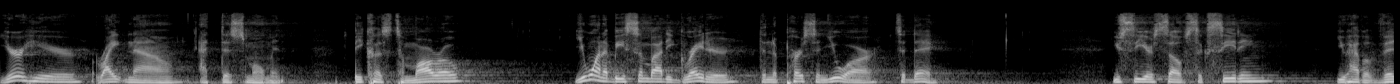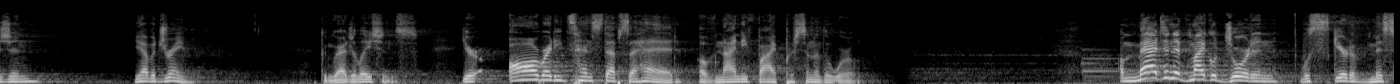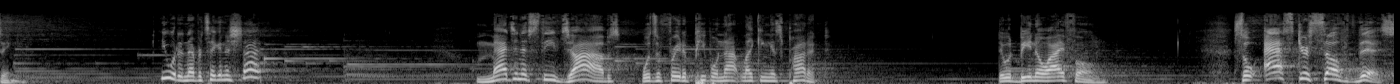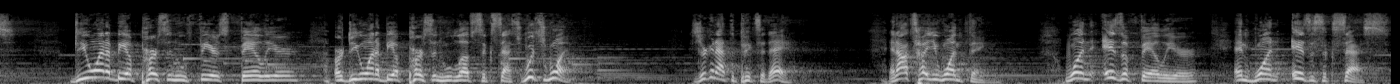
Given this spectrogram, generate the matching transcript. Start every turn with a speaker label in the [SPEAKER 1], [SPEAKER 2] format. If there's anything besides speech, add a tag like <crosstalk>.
[SPEAKER 1] You're here right now at this moment because tomorrow you want to be somebody greater than the person you are today. You see yourself succeeding, you have a vision, you have a dream. Congratulations. You're already 10 steps ahead of 95% of the world. Imagine if Michael Jordan was scared of missing. He would have never taken a shot. Imagine if Steve Jobs was afraid of people not liking his product. There would be no iPhone. So ask yourself this Do you want to be a person who fears failure, or do you want to be a person who loves success? Which one? Because you're going to have to pick today. And I'll tell you one thing one is a failure, and one is a success.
